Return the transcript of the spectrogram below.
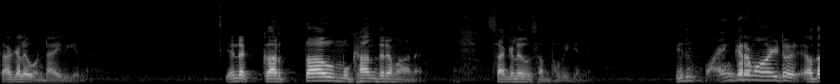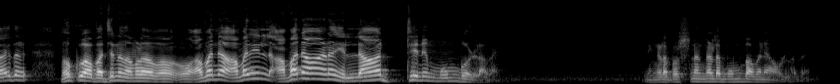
സകലവും ഉണ്ടായിരിക്കുന്നത്. എന്റെ കർത്താവ് മുഖാന്തരമാണ് സകലവും സംഭവിക്കുന്നത്. ഇത് ഭയങ്കരമായിട്ട് അതായത് നോക്കൂ ആ വചനം നമ്മൾ അവൻ അവനിൽ അവനാണ് എല്ലാറ്റിനും മുമ്പുള്ളവൻ. നിങ്ങളുടെ പ്രശ്നങ്ങളുടെ മുമ്പ് അവനാ ഉള്ളത്.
